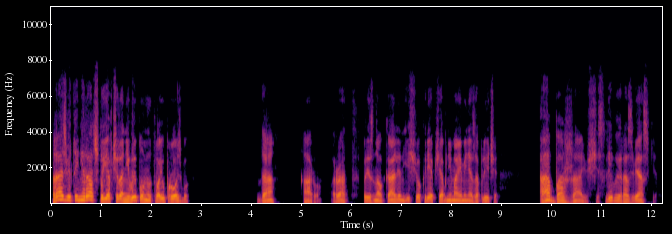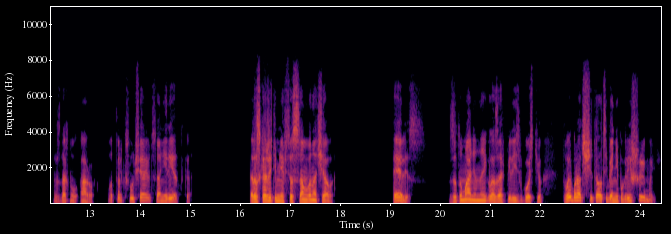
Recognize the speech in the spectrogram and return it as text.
Разве ты не рад, что я вчера не выполнил твою просьбу?» «Да, Аро, Рад, признал Калин, еще крепче обнимая меня за плечи. Обожаю счастливые развязки, вздохнул Аро. Вот только случаются они редко. Расскажите мне все с самого начала. Элис, затуманенные глаза впились в гостью. Твой брат считал тебя непогрешимой,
